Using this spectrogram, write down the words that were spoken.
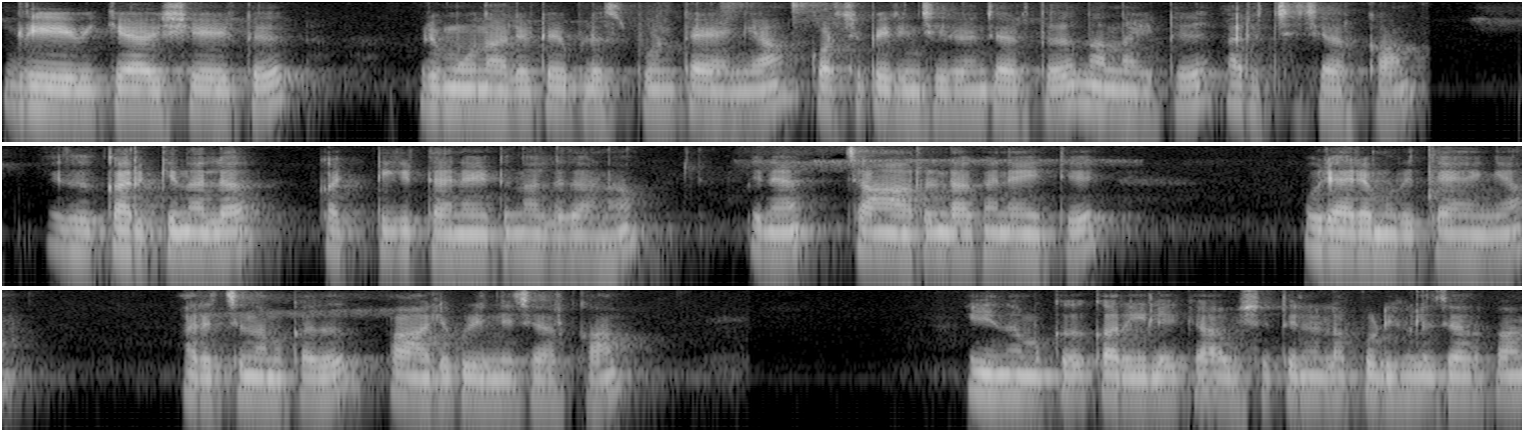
ഗ്രേവിക്ക് ആവശ്യമായിട്ട് ഒരു മൂന്നാൽ ടേബിൾ സ്പൂൺ തേങ്ങ കുറച്ച് പെരിഞ്ചീരകം ചേർത്ത് നന്നായിട്ട് അരച്ച് ചേർക്കാം. ഇത് കറിക്ക് നല്ല കട്ടി കിട്ടാനായിട്ട് നല്ലതാണ്. പിന്നെ ചാറുണ്ടാക്കാനായിട്ട് ഒരു അരമുറി തേങ്ങ അരച്ച് നമുക്കത് പാൽ പിഴിഞ്ഞ് ചേർക്കാം. ഇനി നമുക്ക് കറിയിലേക്ക് ആവശ്യത്തിനുള്ള പൊടികൾ ചേർക്കാം.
